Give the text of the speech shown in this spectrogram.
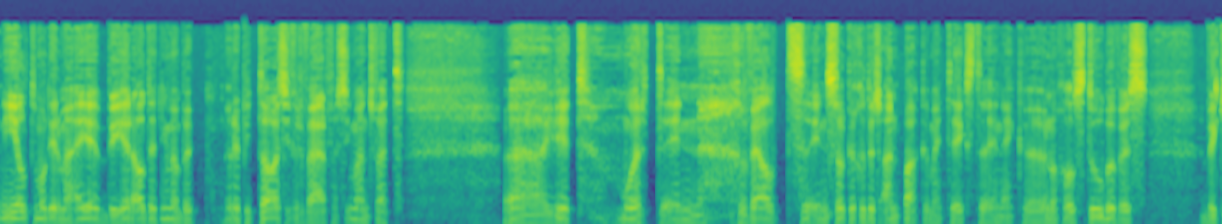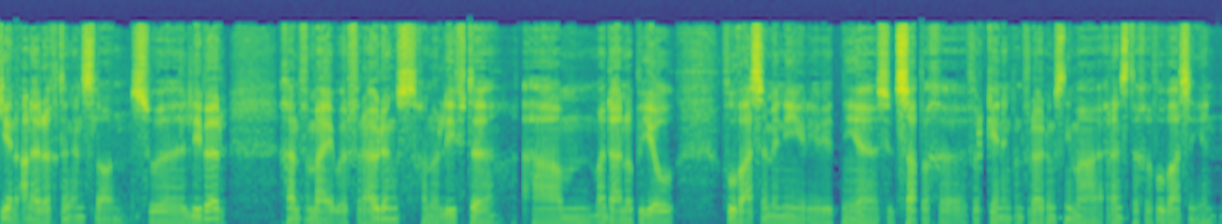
nie heeltemal deur my eie beheer altyd nie my reputasie verwerf as iemand wat uh jy weet moord en geweld en sulke goeders aanpak in my tekste en ek uh, nogal doelbewus 'n bietjie 'n ander rigting inslaan. So liewer gaan vir my oor verhoudings, gaan oor liefde, um maar dan op 'n heel volwasse manier, jy weet, nie 'n soetsappige verkenning van verhoudings nie, maar ernstige volwasse een.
